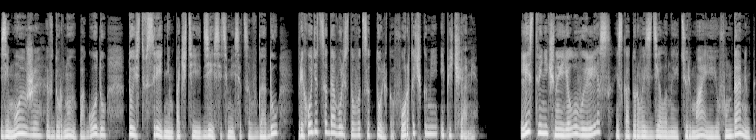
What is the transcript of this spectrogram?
Зимой уже, в дурную погоду, то есть в среднем почти 10 месяцев в году, приходится довольствоваться только форточками и печами. Лиственничный еловый лес, из которого сделаны тюрьма и ее фундамент,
